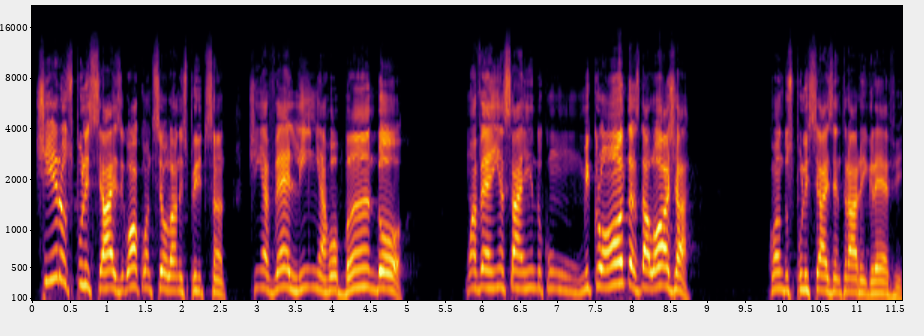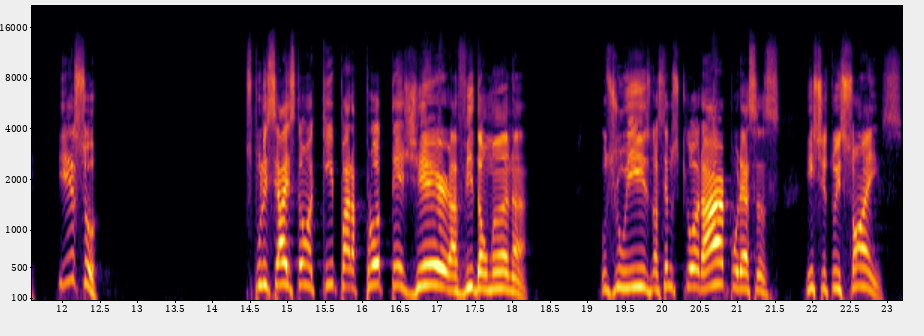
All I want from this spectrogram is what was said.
Tira os policiais, igual aconteceu lá no Espírito Santo. Tinha velhinha roubando. Uma velhinha saindo com micro-ondas da loja. Quando os policiais entraram em greve. Isso. Os policiais estão aqui para proteger a vida humana. Os juízes, nós temos que orar por essas instituições.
